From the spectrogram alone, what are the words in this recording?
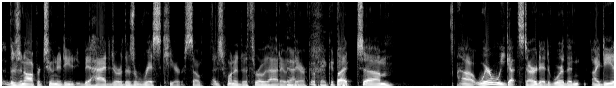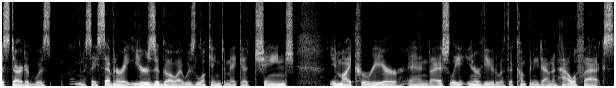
there's an opportunity to be had or there's a risk here so i just wanted to throw that out Yeah, there okay, good but um, uh, where we got started where the idea started was i'm going to say seven or eight years ago i was looking to make a change in my career and i actually interviewed with a company down in halifax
